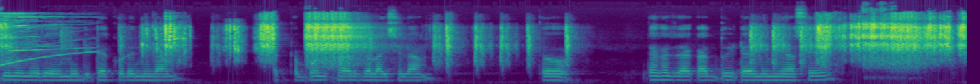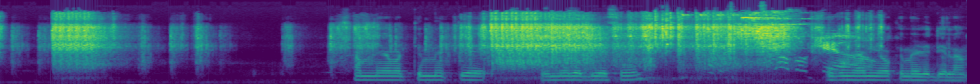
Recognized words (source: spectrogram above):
গুলো মেরে মেডিটা করে নিলাম। একটা বনফায়ার জ্বালাইছিলাম। তো দেখা যাক আর দুইটা এনিমি আছে। সামনে আমার টিমমেটকে মেরে দিয়েছে। এবং. আমি ওকে মেরে দিলাম।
